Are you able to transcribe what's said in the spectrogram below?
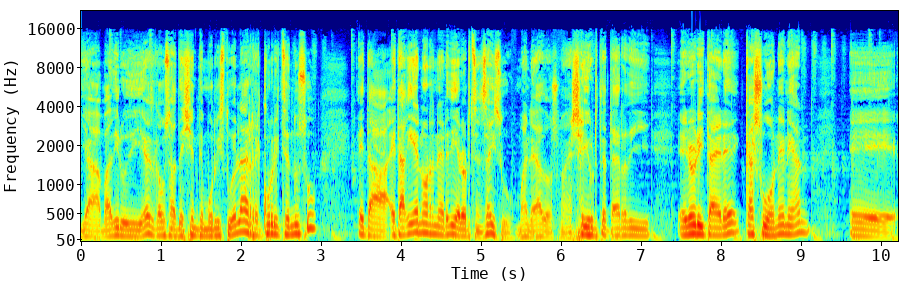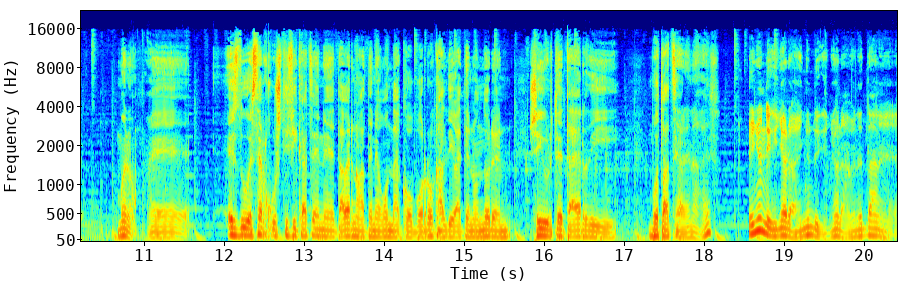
Ja, badirudi, ez? Gauza desente murriztuela, rekurritzen duzu, eta eta agian horren erdi erortzen zaizu, bale, ados, ba, sei urte eta erdi erorita ere, kasu honenean, e, bueno, e, ez du ezer justifikatzen e, taberna baten egondako borrokaldi baten ondoren sei urte eta erdi botatzearena, ez? Inundik inora, inundik inora, benetan, e,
